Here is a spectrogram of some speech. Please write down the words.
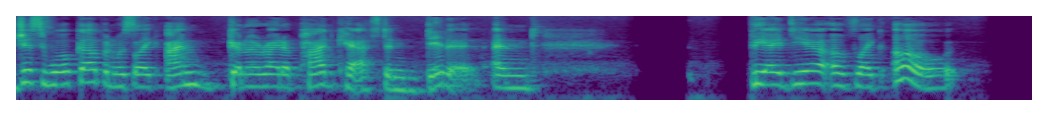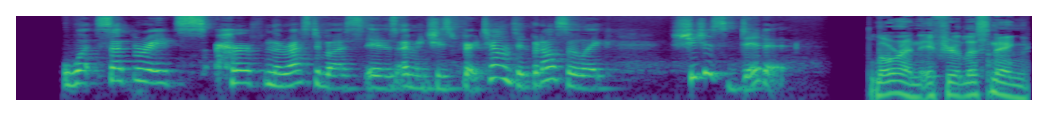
just woke up and was like I'm going to write a podcast and did it and the idea of like oh what separates her from the rest of us is I mean she's very talented but also like she just did it Lauren, if you're listening,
